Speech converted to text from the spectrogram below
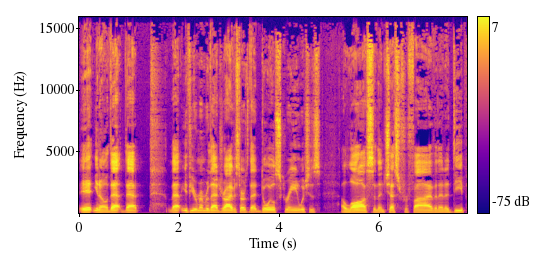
It you know that that that if you remember that drive, it starts with that Doyle screen, which is a loss, and then Chester for five, and then a deep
